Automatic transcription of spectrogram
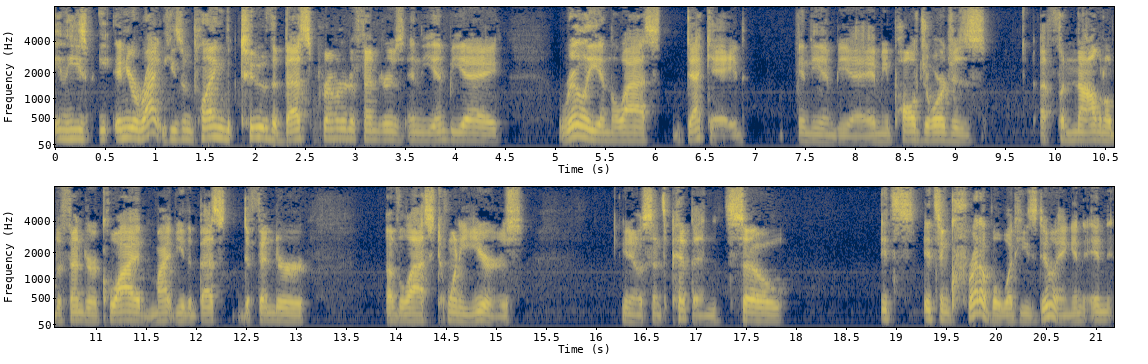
And he's, and you're right, he's been playing two of the best perimeter defenders in the NBA really in the last decade in the NBA. I mean, Paul George is a phenomenal defender. Kawhi might be the best defender of the last 20 years, you know, since Pippen. So it's it's incredible what he's doing and and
